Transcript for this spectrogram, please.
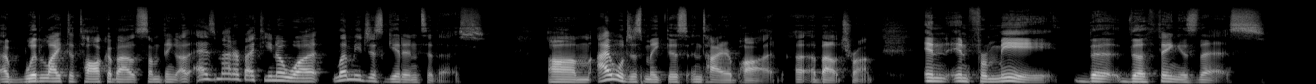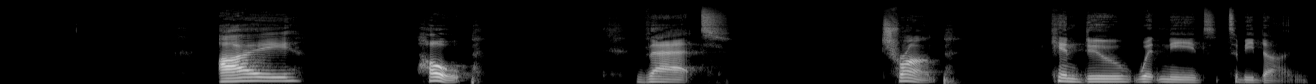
I would like to talk about something. Uh, as a matter of fact, you know what? Let me just get into this. Um, I will just make this entire pod uh, about Trump. And and for me, the the thing is this. I hope that Trump can do what needs to be done.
